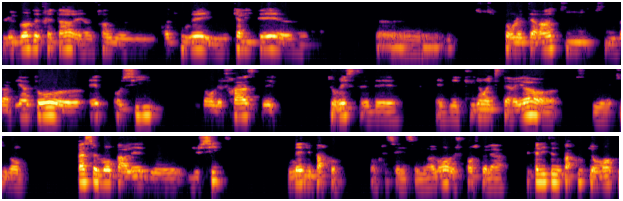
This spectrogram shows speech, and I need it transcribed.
le golf de Trétard est en train de retrouver une qualité euh, euh, sur le terrain qui, qui va bientôt euh, être aussi dans les phrases des touristes et des, et des clients extérieurs qui vont pas seulement parler de, du site, mais du parcours. Donc c'est vraiment, je pense que la, qualité du parcours qui augmente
